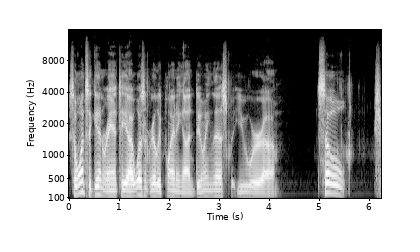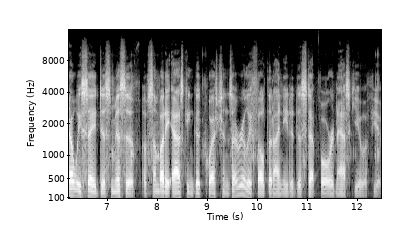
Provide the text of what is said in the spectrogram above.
So once again, Ranty, I wasn't really planning on doing this, but you were um, so shall we say, dismissive of somebody asking good questions, I really felt that I needed to step forward and ask you a few.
